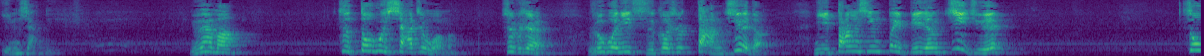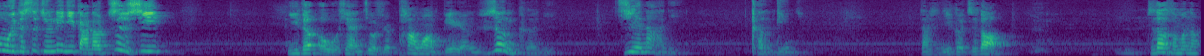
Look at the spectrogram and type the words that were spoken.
影响力，明白吗？这都会辖制我们，是不是？如果你此刻是胆怯的，你担心被别人拒绝，周围的事情令你感到窒息，你的偶像就是盼望别人认可你、接纳你、肯定你。但是你可知道，知道什么呢？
